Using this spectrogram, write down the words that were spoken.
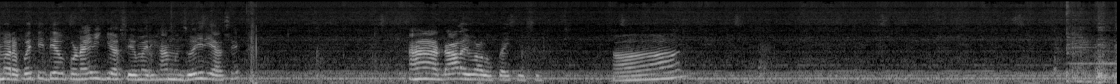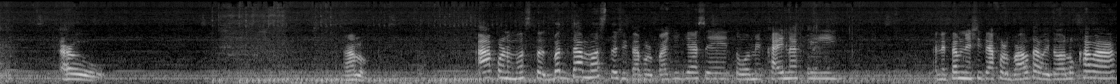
અમારા પતિદેવ પણ આવી ગયા છે અમારી સામે જોઈ રહ્યા છે. હા ડાળી વાળું પાક્યું છે. હા. આવો. હાલો. આ પણ મસ્ત બધા મસ્ત સીતાફળ પાકી ગયા છે તો અમે ખાઈ નાખી. અને તમને સીતાફળ ભાવતા હોય તો હાલો ખાવા.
